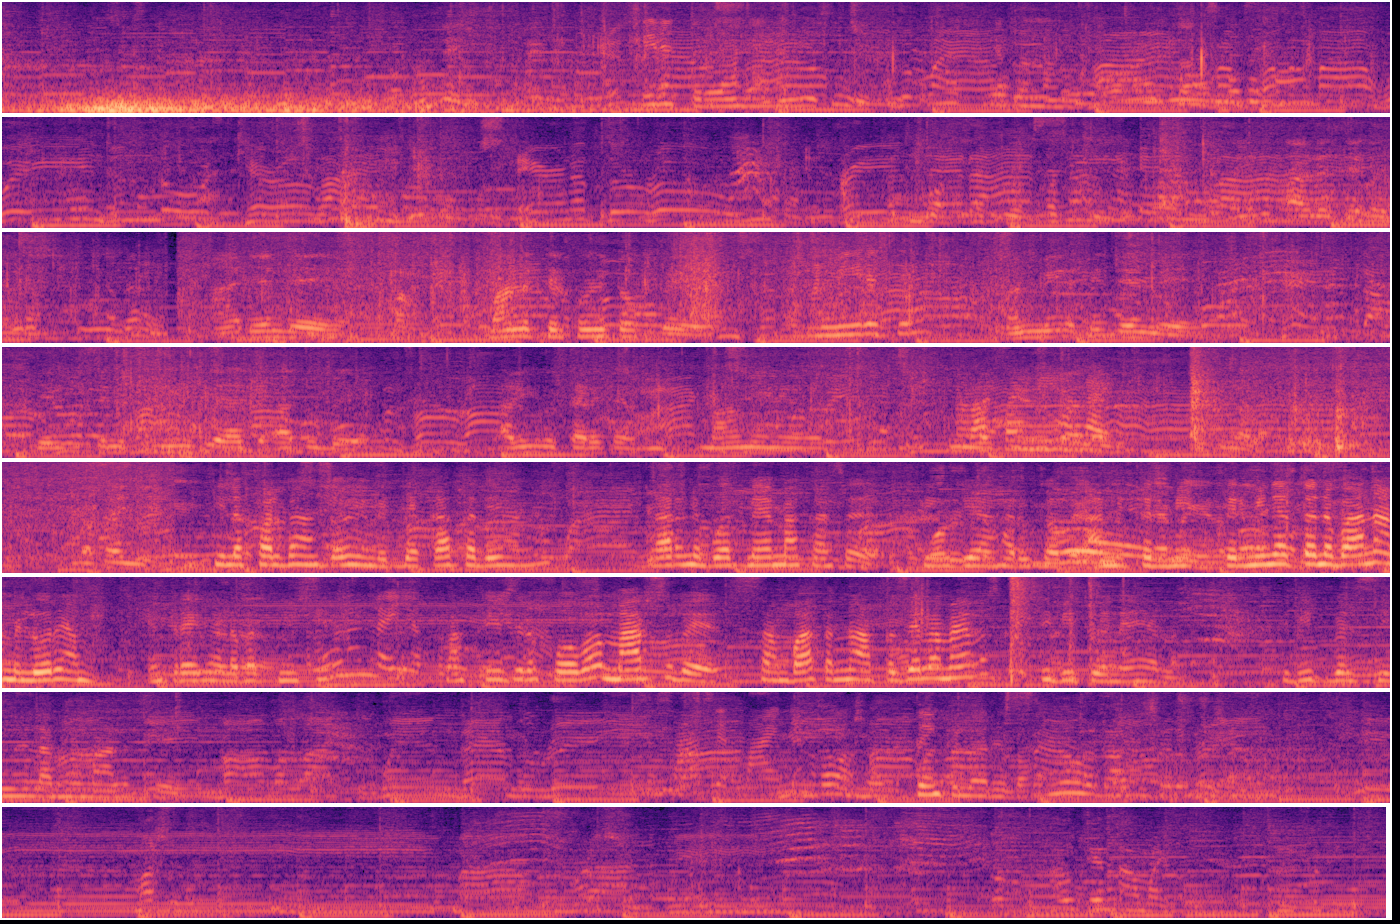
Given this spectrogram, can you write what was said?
Sira turuan sana. Ya pun mang. అదేండి మన తిరుపతి తోపు మీరసే మన మీరసే దేండి తిరుపతి నుంచి అటు అటు అడిగి కరెక్ట్ మామూలు Kila falba han sohi mit kata de han. Buat mema kan se dia haru ka ami termina na bana ami am entrega la bat misi. Mak ti sira foba marso be sambata na fazela menos tibito ne hela. Tibit bel sim la me mal se. Thank you lore ba. eh itu membayar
